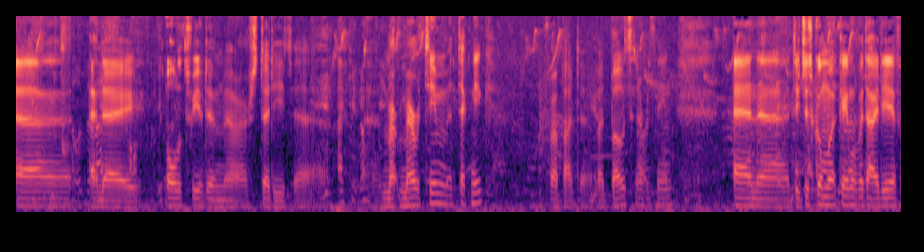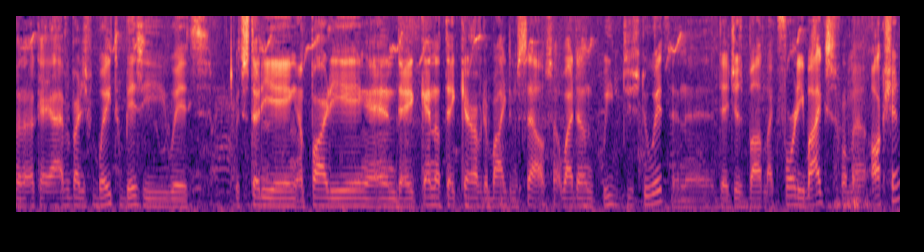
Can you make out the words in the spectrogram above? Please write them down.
Uh, and they all the three of them are studied uh, uh, mar- maritime technique for about uh, about boats and everything. And uh, they just come, came up with the idea of okay, yeah, everybody's way too busy with with studying and partying, and they cannot take care of their bike themselves. So why don't we just do it? And uh, they just bought like 40 bikes from an auction.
